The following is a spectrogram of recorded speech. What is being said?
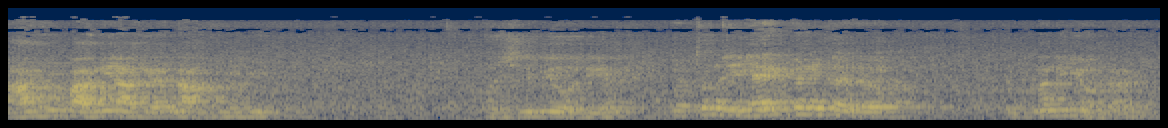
आँख में पानी आ गया नाक में भी। खुशी भी हो रही है। तो तुम रिएक्ट क्यों नहीं कर रहे हो। इतना नहीं हो रहा है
